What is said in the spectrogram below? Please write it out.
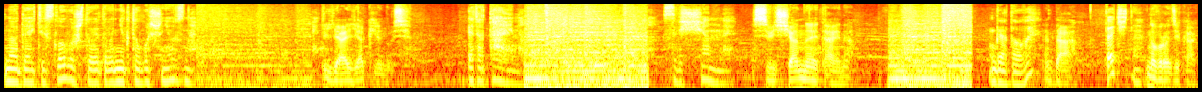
Но дайте слово, что этого никто больше не узнает. Я, я клянусь. Это тайна. Священная. Священная тайна. Готовы? Да. Точно? Ну, вроде как.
